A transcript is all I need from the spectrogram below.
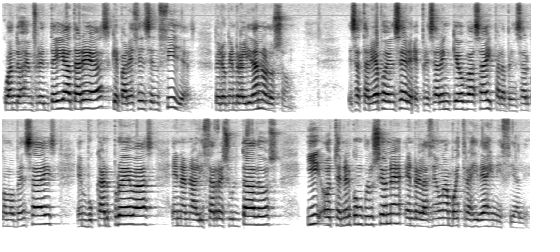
cuando os enfrentéis a tareas que parecen sencillas, pero que en realidad no lo son. Esas tareas pueden ser expresar en qué os basáis para pensar como pensáis, en buscar pruebas, en analizar resultados y obtener conclusiones en relación a vuestras ideas iniciales.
